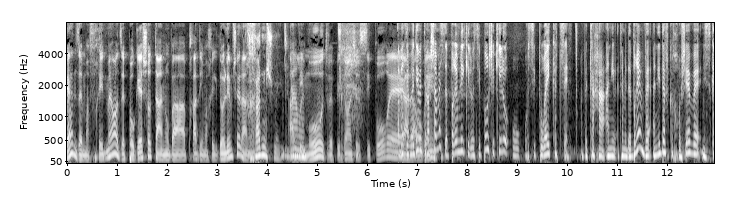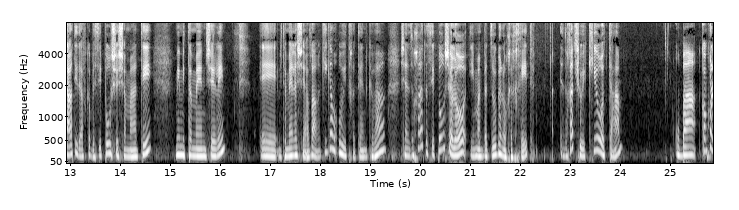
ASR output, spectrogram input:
כן, זה מפחיד מאוד, זה פוגש אותנו בפחדים הכי גדולים שלנו. חד משמעית. אלימות, ופתאום יש איזה סיפור אה, על אבל ההורים. אתם יודעים, אתם עכשיו מספרים לי כאילו סיפור שכאילו הוא, הוא סיפורי קצה. וככה, אני, אתם מדברים, ואני דווקא חושבת, נזכרתי דווקא בסיפור ששמעתי ממתאמן שלי, אה, מתאמן לשעבר, כי גם הוא התחתן כבר, שאני זוכרת את הסיפור שלו עם הבת זוג הנוכחית. אני זוכרת שהוא הכיר אותה, הוא בא, קודם כל,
